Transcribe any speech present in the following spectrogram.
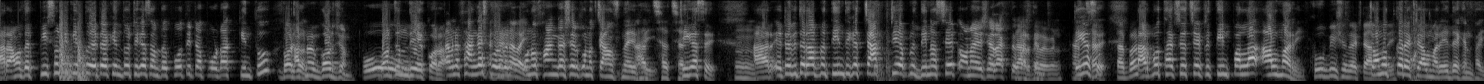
আর আমাদের পিছনে কিন্তু এটা কিন্তু ঠিক আছে আমাদের প্রতিটা প্রোডাক্ট কিন্তু আপনার গর্জন। গর্জন দিয়ে করা। মানে ফাঙ্গাস পড়বে না হ্যাঁ, ভাই। কোনো ফাঙ্গাসের কোনো চান্স নাই ভাই। আচ্ছা, আচ্ছা। ঠিক আছে? আর এটার ভিতরে আপনি তিন থেকে চারটি আপনি দিনার সেট অনায়াসে রাখতে পারবেন। ঠিক আচ্ছা, আছে? তারপর? থাকছে হচ্ছে একটি তিন পাল্লা আলমারি। খুবই সুন্দর একটা চমৎকার একটা আলমারি এই দেখেন ভাই।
